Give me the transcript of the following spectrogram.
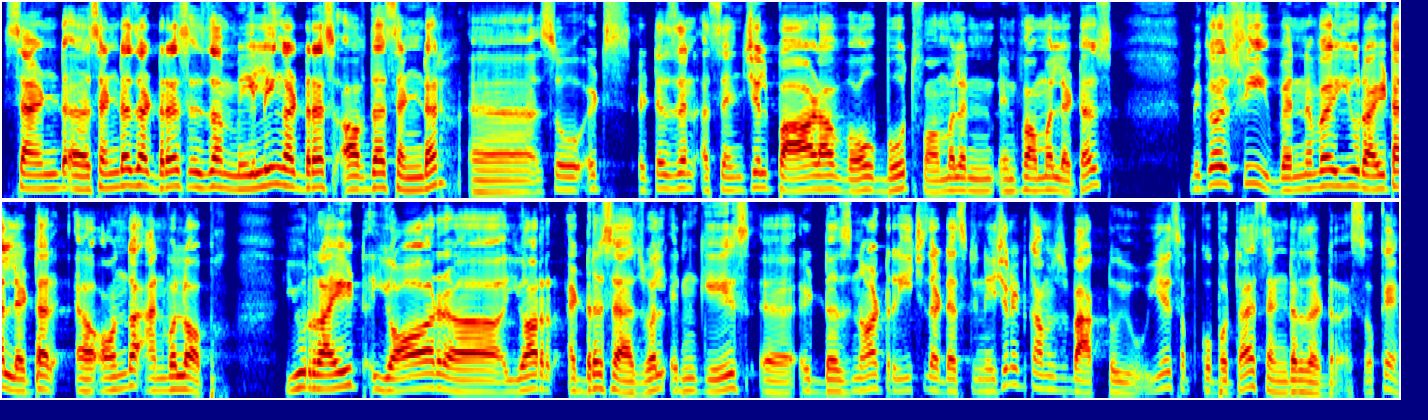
Send uh, sender's address is the mailing address of the sender. Uh, so it's it is an essential part of both formal and informal letters, because see, whenever you write a letter uh, on the envelope, you write your uh, your address as well in case uh, it does not reach the destination it comes back to you ये सबको पता है sender's address okay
